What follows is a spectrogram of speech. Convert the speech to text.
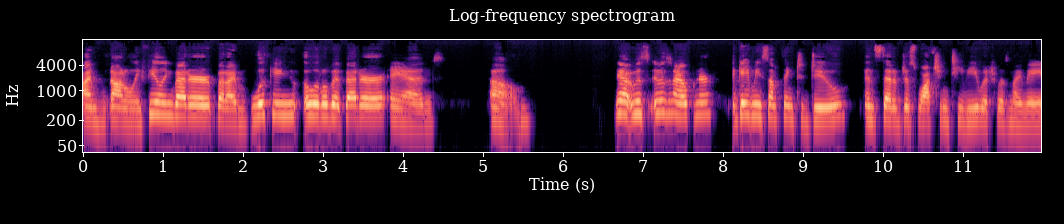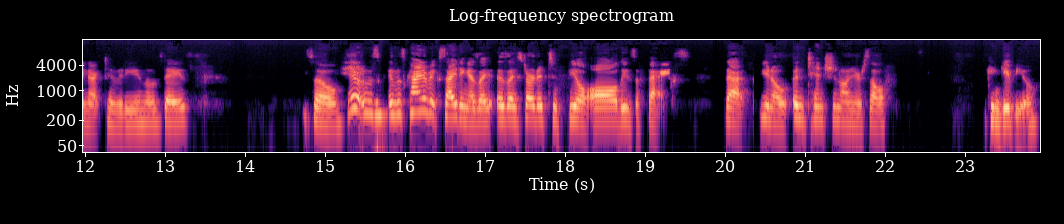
I'm not only feeling better, but I'm looking a little bit better. And, um, yeah, it was, it was an eye opener. It gave me something to do instead of just watching TV, which was my main activity in those days. So yeah, it was, it was kind of exciting as I, as I started to feel all these effects that, you know, intention on yourself can give you.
